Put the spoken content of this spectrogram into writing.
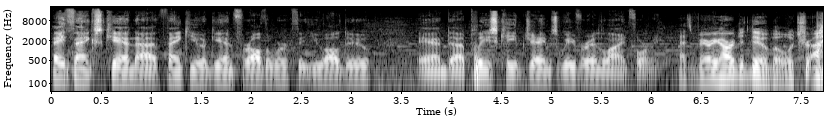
Hey, thanks, Ken. Uh, thank you again for all the work that you all do. And uh, please keep James Weaver in line for me. That's very hard to do, but we'll try.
